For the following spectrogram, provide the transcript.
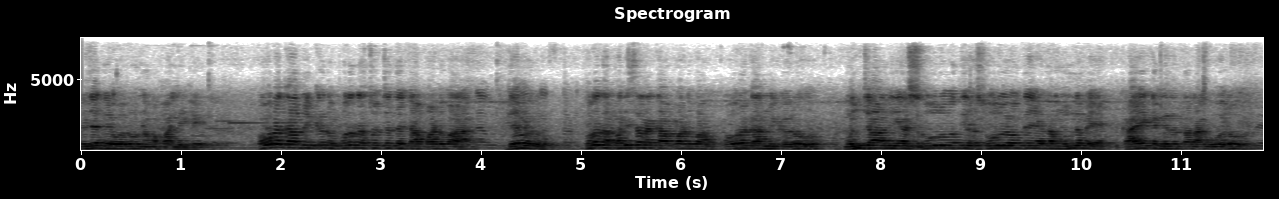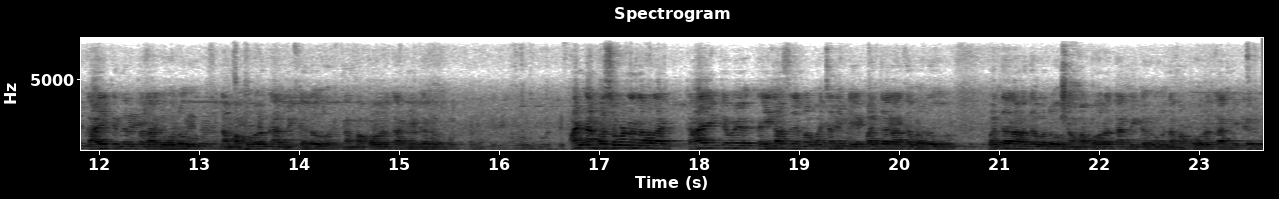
ನಿಜ ದೇವರು ನಮ್ಮ ಪಾಲಿಗೆ. ಪೌರ ಕಾರ್ಮಿಕರು ಪುರದ ಸ್ವಚ್ಛತೆ ಕಾಪಾಡುವ ದೇವರು. ಪುರದ ಪರಿಸರ ಕಾಪಾಡುವ ಪೌರ ಕಾರ್ಮಿಕರು ಮುಂಜಾನೆಯ ಸೂರ್ಯೋದಯ, ಸೂರ್ಯೋದಯದ ಮುನ್ನವೇ ಕಾಯಕ ನಿರತರಾಗುವರು. ಕಾಯಕ ನಿರತರಾಗುವರು ನಮ್ಮ ಪೌರ ಕಾರ್ಮಿಕರು ನಮ್ಮ ಪೌರ ಕಾರ್ಮಿಕರು ಅಣ್ಣ ಬಸವಣ್ಣನವರ ಕಾಯಕವೇ ಕೈಲಾಸ ಎಂಬ ವಚನಕ್ಕೆ ಬದ್ಧರಾದವರು ಬದ್ಧರಾದವರು ನಮ್ಮ ಪೌರ ಕಾರ್ಮಿಕರು ನಮ್ಮ ಪೌರ ಕಾರ್ಮಿಕರು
